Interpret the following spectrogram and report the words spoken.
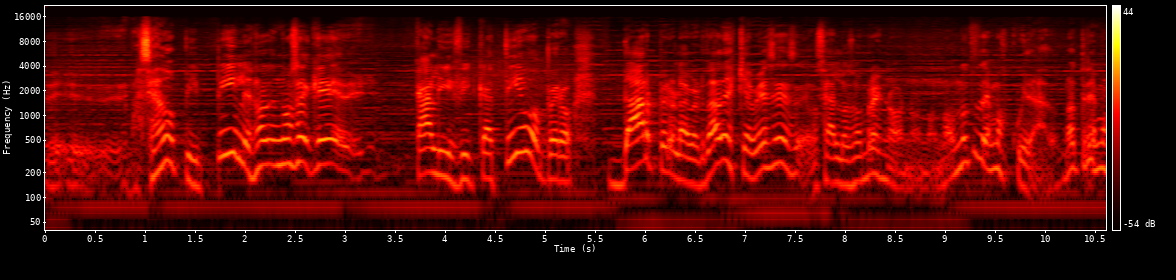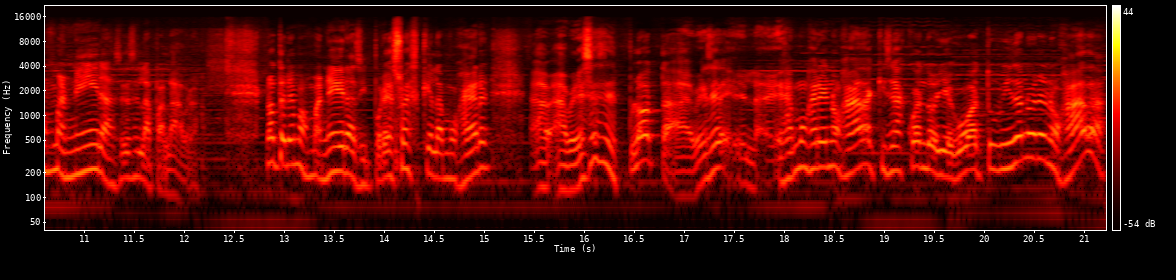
eh, demasiado pipiles, no, no sé qué calificativo, pero dar, pero la verdad es que a veces, o sea, los hombres no, no, no, no, no tenemos cuidado, no tenemos maneras, esa es la palabra. No tenemos maneras y por eso es que la mujer a, veces explota, a veces esa mujer enojada quizás cuando llegó a tu vida no era enojada,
